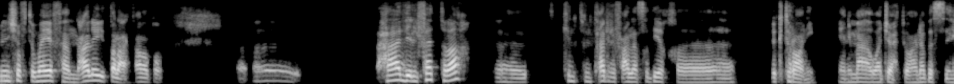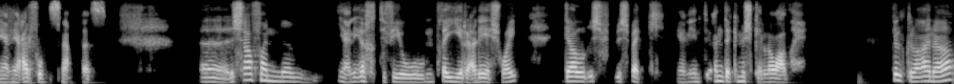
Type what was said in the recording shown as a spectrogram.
من شفته ما يفهم علي طلعت على طول. هذه الفترة كنت متعرف على صديق إلكتروني يعني ما واجهته أنا بس يعني أعرفه بسناب بس. آه، شاف أن يعني أختفي ومتغير عليه شوي. قال إيش بك؟ يعني أنت عندك مشكلة واضح قلت له أنا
